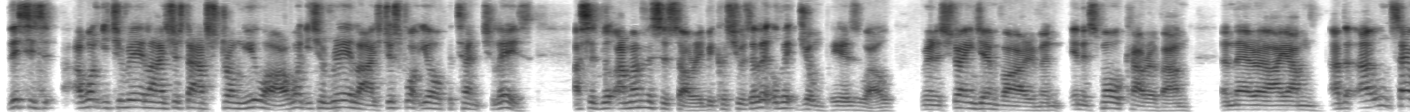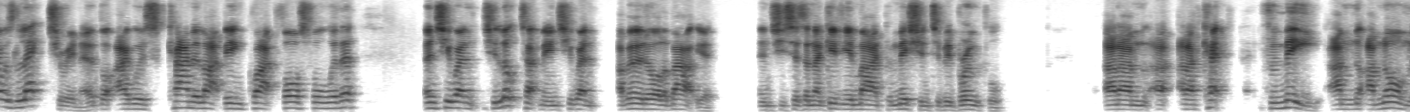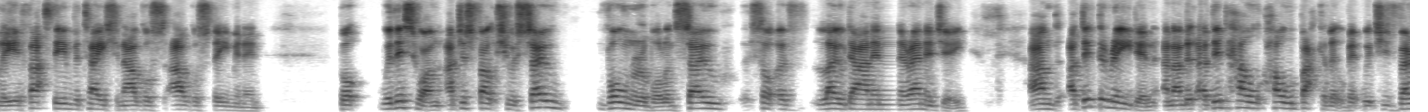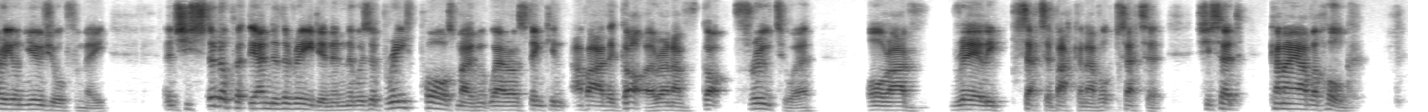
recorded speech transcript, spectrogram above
This is, I want you to realize just how strong you are. I want you to realize just what your potential is. I said, look, I'm ever so sorry because she was a little bit jumpy as well. We're in a strange environment in a small caravan, and there I am. I, I wouldn't say I was lecturing her, but I was kind of like being quite forceful with her. And she went, she looked at me and she went, I've heard all about you. And she says, and I give you my permission to be brutal. And I'm, and I kept, for me, I'm, I'm normally, if that's the invitation, I'll go, I'll go steaming in. But with this one, I just felt she was so vulnerable and so sort of low down in her energy and I did the reading and I, I did hold, hold back a little bit, which is very unusual for me. And she stood up at the end of the reading, and there was a brief pause moment where I was thinking, I've either got her and I've got through to her, or I've really set her back and I've upset her. She said, Can I have a hug?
